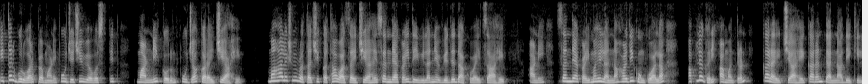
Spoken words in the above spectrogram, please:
इतर गुरुवारप्रमाणे पूजेची व्यवस्थित मांडणी करून पूजा करायची आहे. महालक्ष्मी व्रताची कथा वाचायची आहे संध्याकाळी देवीला नैवेद्य दाखवायचा आहे आणि संध्याकाळी महिलांना हळदी कुंकवाला आपल्या घरी आमंत्रण करायचे आहे कारण त्यांना देखील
